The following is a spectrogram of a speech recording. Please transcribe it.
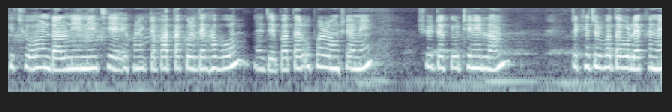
কিছু ডাল নিয়ে নিয়েছি। এখন একটা পাতা করে দেখাবো। এই যে পাতার উপরের অংশে আমি সুইটাকে উঠিয়ে নিলাম। এটা খেজুর পাতা বলে এখানে।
